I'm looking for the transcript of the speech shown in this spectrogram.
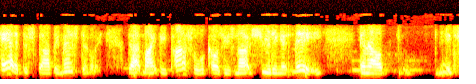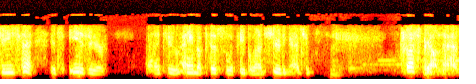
head to stop him instantly. That might be possible because he's not shooting at me, and I'll. It's easier. It's easier uh, to aim a pistol if people aren't shooting at you. Trust me on that.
